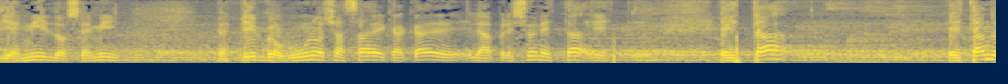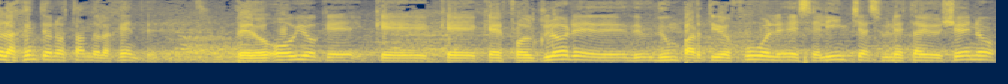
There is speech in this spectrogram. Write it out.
10.000, 12.000. Me explico, uno ya sabe que acá la presión está, está estando la gente o no estando la gente. Pero obvio que, que, el folclore de, un partido de fútbol es el hincha, es un estadio lleno,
